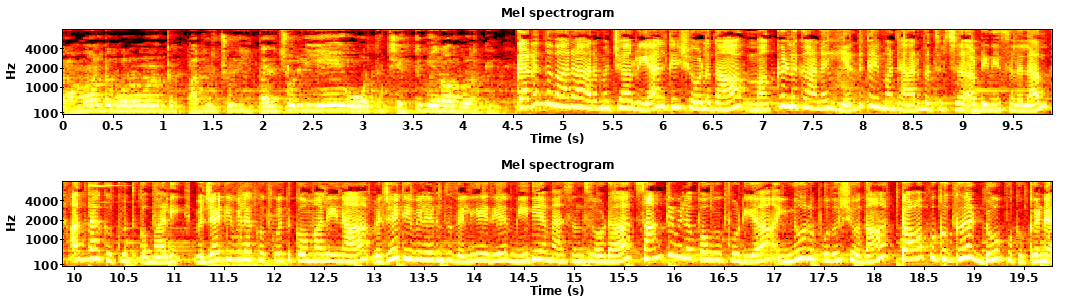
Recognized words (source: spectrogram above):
கமாண்டு போறவனுக்கு பதில் சொல்லி பதில் சொல்லியே ஒருத்தன் செத்து போயிடான் போல கடந்த வாரம் ஆரம்பிச்ச ரியாலிட்டி ஷோல தான் மக்களுக்கான என்டர்டைன்மெண்ட் ஆரம்பிச்சிருச்சு அப்படின்னே சொல்லலாம். அதுதான் குக் வித் கோமாளி. விஜய் டிவில குக் வித் கோமாளினா விஜய் டிவில இருந்து வெளியேறிய மீடியா மேசன்ஸோட சன் டிவில போகக்கூடிய இன்னொரு புது ஷோ தான் டாப் குக்கு டூப் குக்குன்னு.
